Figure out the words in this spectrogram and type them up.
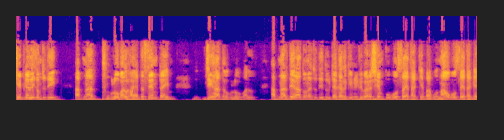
ক্যাপিটালিজম যদি আপনার গ্লোবাল হয় এট দ্য সেম টাইম জিহাদও গ্লোবাল আপনার দেরাদুনে যদি দুইটা কালকে ইউনিলিভারের শ্যাম্পু পৌঁছায় থাকে বা নাও পৌঁছায় থাকে,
